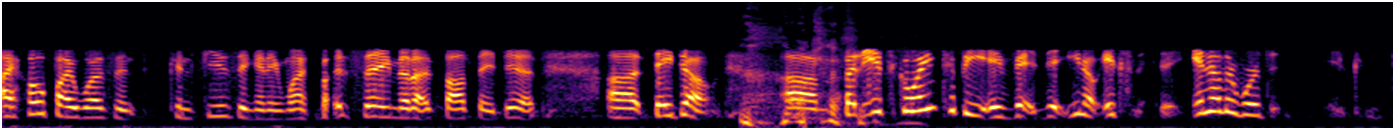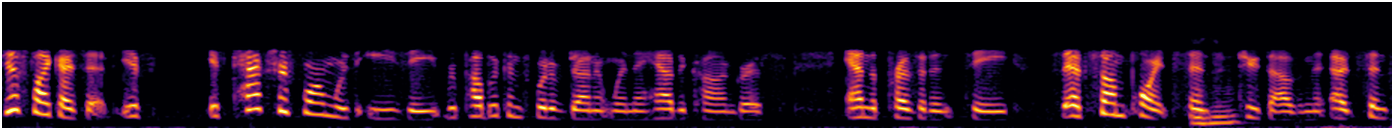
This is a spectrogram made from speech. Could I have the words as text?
I hope I wasn't confusing anyone by saying that I thought they did. Uh, they don't. Um, But it's going to be a, you know, it's in other words, just like I said, if if tax reform was easy, Republicans would have done it when they had the Congress and the presidency at some point since 2000 uh, since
